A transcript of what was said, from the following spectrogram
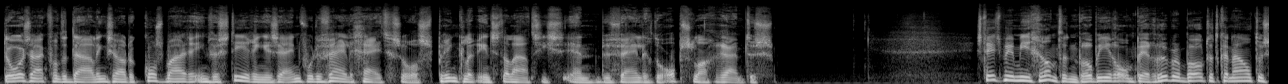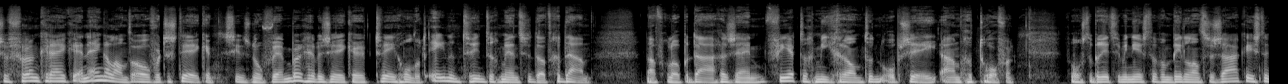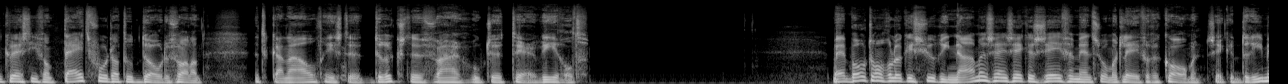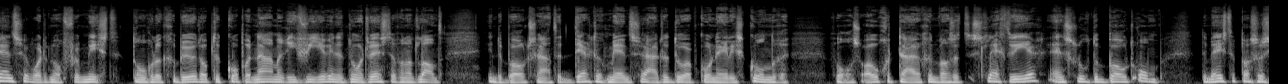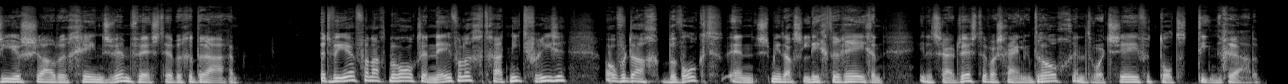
De oorzaak van de daling zouden kostbare investeringen zijn voor de veiligheid, zoals sprinklerinstallaties en beveiligde opslagruimtes. Steeds meer migranten proberen om per rubberboot het kanaal tussen Frankrijk en Engeland over te steken. Sinds november hebben zeker 221 mensen dat gedaan. De afgelopen dagen zijn 40 migranten op zee aangetroffen. Volgens de Britse minister van Binnenlandse Zaken is het een kwestie van tijd voordat er doden vallen. Het kanaal is de drukste vaarroute ter wereld. Bij een bootongeluk in Suriname zijn zeker zeven mensen om het leven gekomen. Zeker drie mensen worden nog vermist. Het ongeluk gebeurde op de Koppename-rivier in het noordwesten van het land. In de boot zaten dertig mensen uit het dorp Cornelis Konderen. Volgens ooggetuigen was het slecht weer en sloeg de boot om. De meeste passagiers zouden geen zwemvest hebben gedragen. Het weer, vannacht bewolkt en nevelig, het gaat niet vriezen. Overdag bewolkt en smiddags lichte regen. In het zuidwesten waarschijnlijk droog en het wordt 7 tot 10 graden.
